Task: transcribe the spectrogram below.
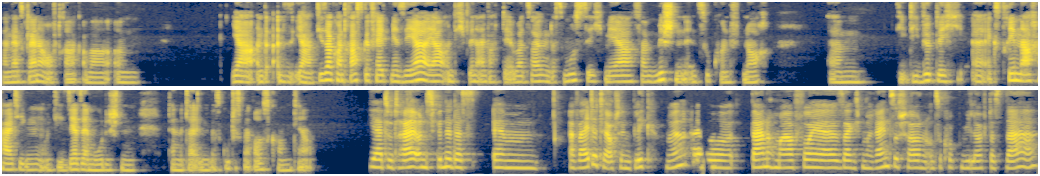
War ein ganz kleiner Auftrag, aber ähm, ja, und also, ja, dieser Kontrast gefällt mir sehr, ja, und ich bin einfach der Überzeugung, das muss sich mehr vermischen in Zukunft noch. Ähm, die, die wirklich äh, extrem nachhaltigen und die sehr, sehr modischen, damit da irgendwas Gutes bei rauskommt, ja. Ja, total. Und ich finde, das ähm, erweitert ja auch den Blick. Ne? Also da nochmal vorher, sage ich mal, reinzuschauen und zu gucken, wie läuft das da.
